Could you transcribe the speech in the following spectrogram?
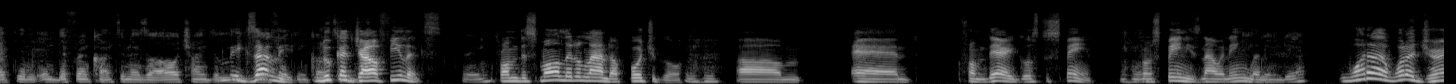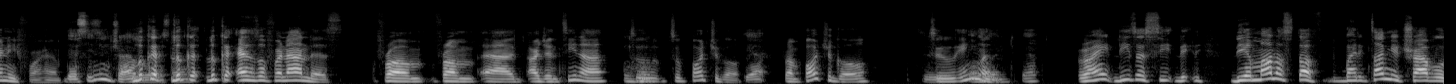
like in, in different continents are all trying to leave Exactly. Look at Joao Felix. right? from the small little land of Portugal. Mm-hmm. Um, and from there he goes to Spain. From Spain he's now in England. Mm-hmm. England, yeah. What a what a journey for him. Their season travel. Look at look at look at Enzo Fernandez from from uh, Argentina to to Portugal. yeah From Portugal to England. Yeah, right? These are see the, the amount of stuff. By the time you travel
